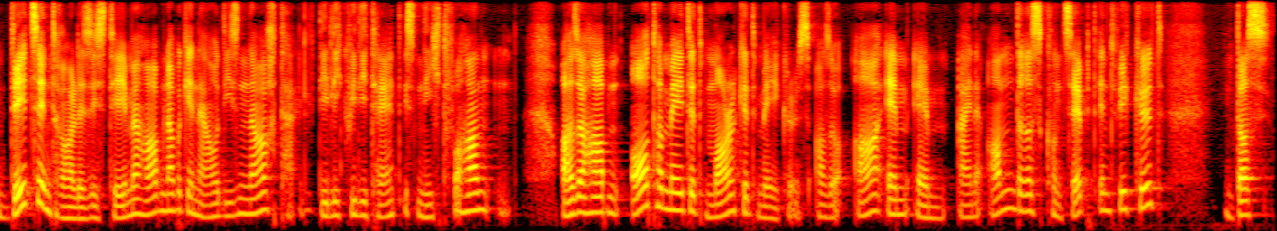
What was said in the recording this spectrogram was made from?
Dezentrale Systeme haben aber genau diesen Nachteil. Die Liquidität ist nicht vorhanden. Also haben Automated Market Makers, also AMM, ein anderes Konzept entwickelt, das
